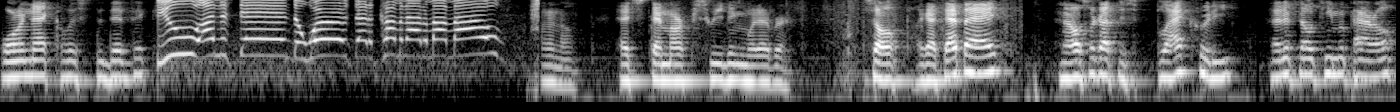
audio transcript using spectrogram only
Fjällräven Orneklistidevic. Do you understand the words that are coming out of my mouth? I don't know. That's Denmark, Sweden, whatever. So I got that bag. And I also got this black hoodie, NFL team apparel,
